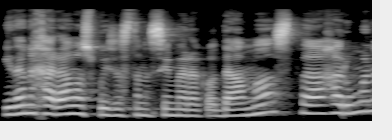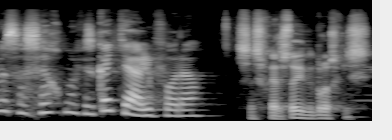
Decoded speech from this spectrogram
Ήταν χαρά μας που ήσασταν σήμερα κοντά μας. Θα χαρούμε να σας έχουμε φυσικά και άλλη φορά. Σας ευχαριστώ για την πρόσκληση.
